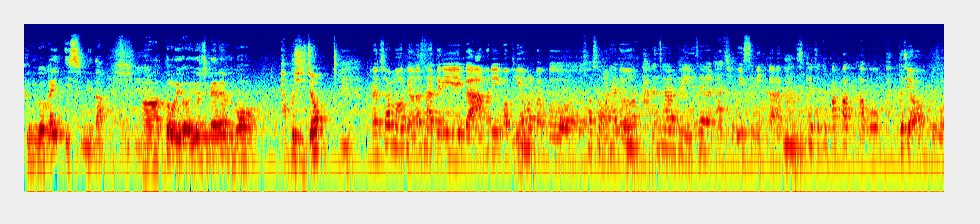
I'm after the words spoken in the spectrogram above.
근거가 있습니다. 어, 또 요, 요즘에는 뭐 바쁘시죠? 그렇죠. 뭐 변호사들이 그 아무리 뭐 비용을 받고 소송을 해도 음. 다른 사람들 인생을 다 지고 있으니까 음. 스케줄도 빡빡하고 바쁘죠. 그리고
